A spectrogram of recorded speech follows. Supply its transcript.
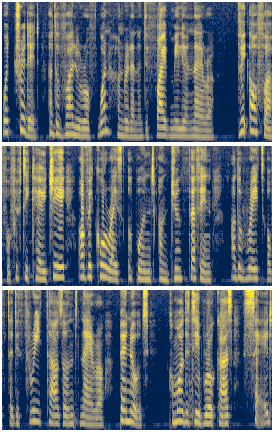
were traded at the value of 195 million naira. The offer for 50 kg of Eko Rice opened on June 13 at the rate of 33,000 naira per note. Commodity brokers said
